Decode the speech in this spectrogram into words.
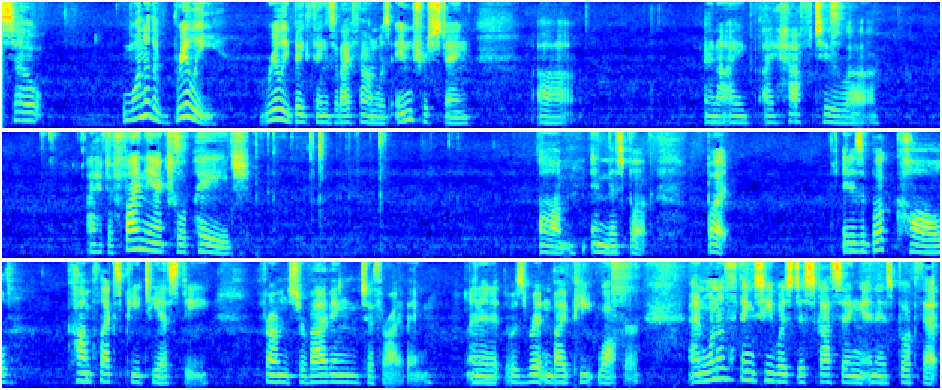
So, one of the really, really big things that I found was interesting, uh, and I I have to uh, I have to find the actual page um, in this book, but it is a book called Complex PTSD From Surviving to Thriving, and it was written by Pete Walker. And one of the things he was discussing in his book that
